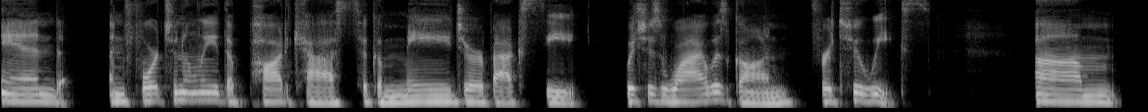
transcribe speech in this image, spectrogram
And unfortunately, the podcast took a major backseat which is why I was gone for two weeks. Um,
